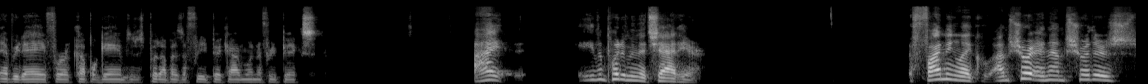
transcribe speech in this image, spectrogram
every day for a couple games and just put up as a free pick on Winning Free Picks. I even put him in the chat here. Finding like I'm sure, and I'm sure there's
